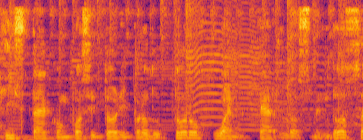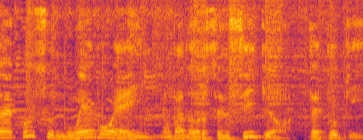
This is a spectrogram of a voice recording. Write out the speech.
Bajista, compositor y productor Juan Carlos Mendoza con su nuevo e innovador sencillo, The Boogie.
